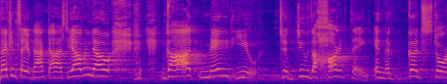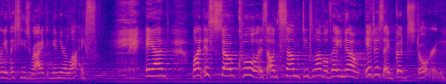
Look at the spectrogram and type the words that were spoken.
they can say it back to us. Yeah, we know God made you to do the hard thing in the good story that He's writing in your life. And what is so cool is on some deep level, they know it is a good story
